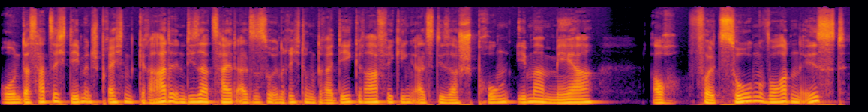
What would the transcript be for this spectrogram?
Und das hat sich dementsprechend gerade in dieser Zeit, als es so in Richtung 3D-Grafik ging, als dieser Sprung immer mehr auch vollzogen worden ist,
